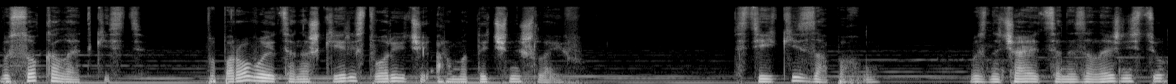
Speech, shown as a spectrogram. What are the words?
висока леткість. Випаровується на шкірі, створюючи ароматичний шлейф. Стійкість запаху визначається незалежністю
